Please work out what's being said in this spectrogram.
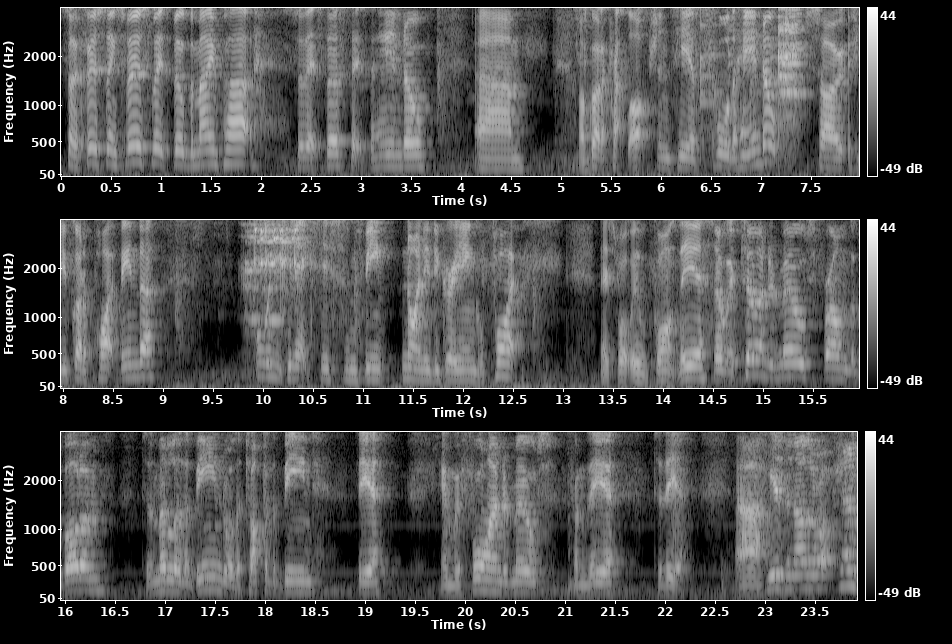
So first things first, let's build the main part. So that's this, that's the handle. Um, I've got a couple of options here for the handle. So if you've got a pipe bender, or you can access some bent 90 degree angle pipe. That's what we've got there. So we're 200 mils from the bottom to the middle of the bend or the top of the bend there. And we're 400 mils from there to there. Uh, here's another option.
